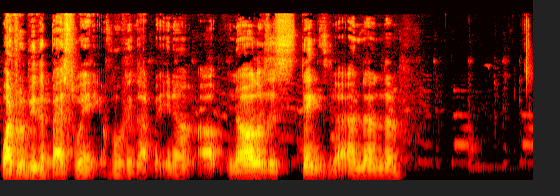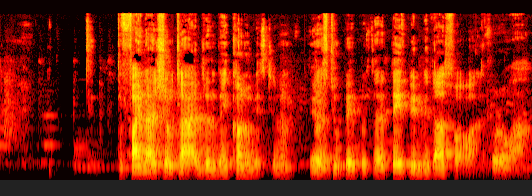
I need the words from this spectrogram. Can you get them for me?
what would be the best way of moving that way. You know, uh, you know all of these things, uh, and and. Um, the Financial Times and The Economist, you know, those two papers, they've been with us for a while. For a while.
